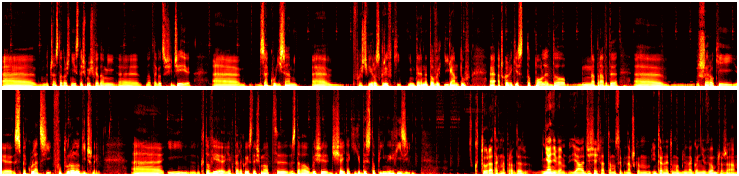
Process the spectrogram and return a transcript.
E, częstokroć nie jesteśmy świadomi e, no, tego, co się dzieje e, za kulisami e, właściwie rozgrywki internetowych gigantów, e, aczkolwiek jest to pole do naprawdę e, szerokiej spekulacji futurologicznej. I kto wie, jak daleko jesteśmy od, zdawałoby się, dzisiaj takich dystopijnych wizji która tak naprawdę. Ja nie wiem. Ja 10 lat temu sobie na przykład internetu mobilnego nie wyobrażałem.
